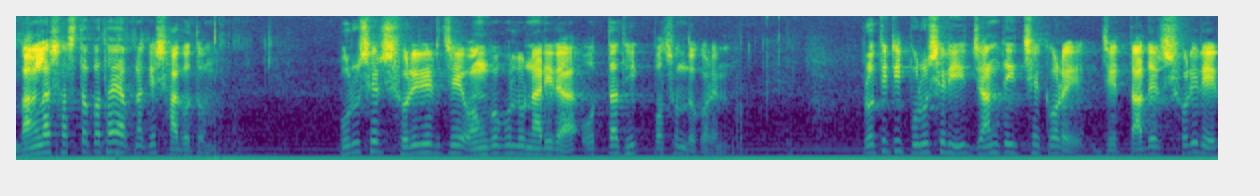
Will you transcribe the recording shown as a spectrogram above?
বাংলা স্বাস্থ্য কথায় আপনাকে স্বাগতম। পুরুষের শরীরের যে অঙ্গগুলো নারীরা অত্যাধিক পছন্দ করেন, প্রতিটি পুরুষেরই জানতে ইচ্ছে করে যে তাদের শরীরের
